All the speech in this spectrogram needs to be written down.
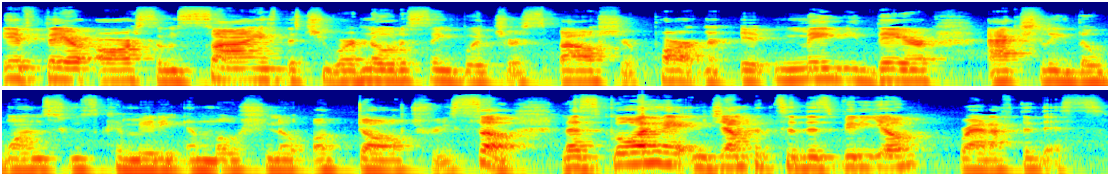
if there are some signs that you are noticing with your spouse, your partner, it may be they're actually the ones who's committing emotional adultery. So let's go ahead and jump into this video right after this.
